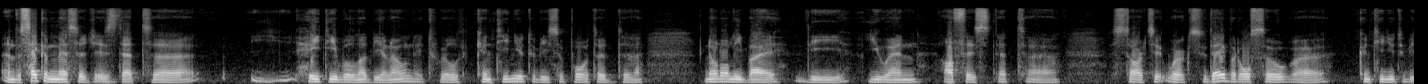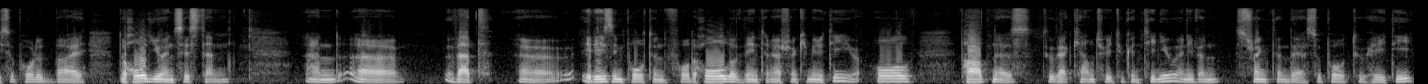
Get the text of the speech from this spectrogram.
And the second message is that uh, Haiti will not be alone. It will continue to be supported uh, not only by the UN office that uh, starts its work today, but also uh, continue to be supported by the whole UN system and uh, that uh, it is important for the whole of the international community, all partners to that country to continue and even strengthen their support to Haiti,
